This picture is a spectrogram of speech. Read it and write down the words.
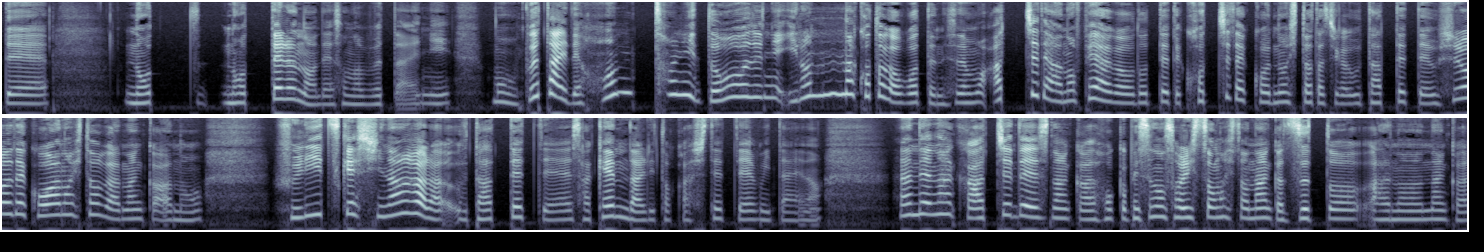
で乗って乗ってるのでその舞台に。もう舞台で本当に同時にいろんなことが起こってるんですねもうあっちであのペアが踊っててこっちでこの人たちが歌ってて後ろでコアの人がなんかあの振り付けしながら歌ってて叫んだりとかしててみたいな。なんでなんかあっちでなんか他別のソリストの人なんかずっとあのなんか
